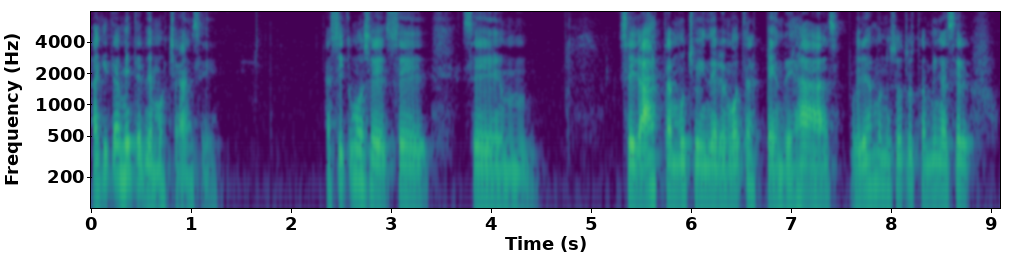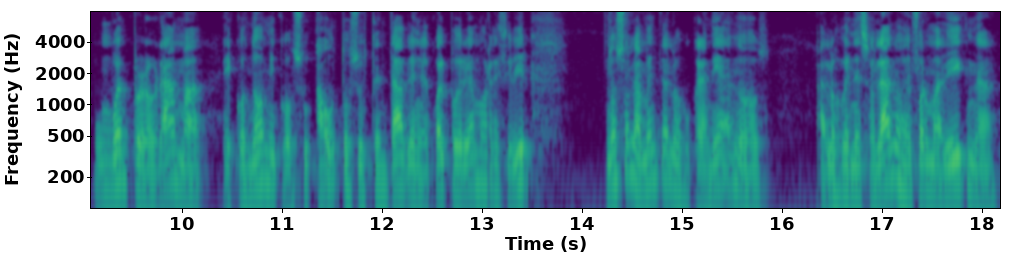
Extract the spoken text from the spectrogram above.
Aquí también tenemos chance. Así como se, se, se, se gasta mucho dinero en otras pendejadas, podríamos nosotros también hacer un buen programa económico autosustentable en el cual podríamos recibir no solamente a los ucranianos, a los venezolanos de forma digna,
